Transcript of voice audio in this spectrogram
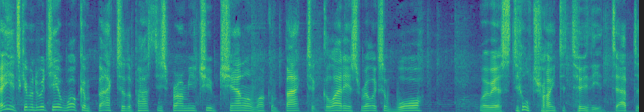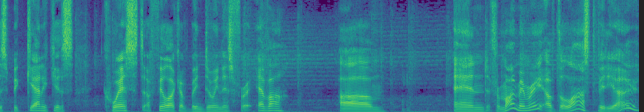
Hey, it's Kevin DeWitt here. Welcome back to the Past His Prime YouTube channel and welcome back to Gladius Relics of War, where we are still trying to do the Adeptus Mechanicus quest. I feel like I've been doing this forever. Um, and from my memory of the last video,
